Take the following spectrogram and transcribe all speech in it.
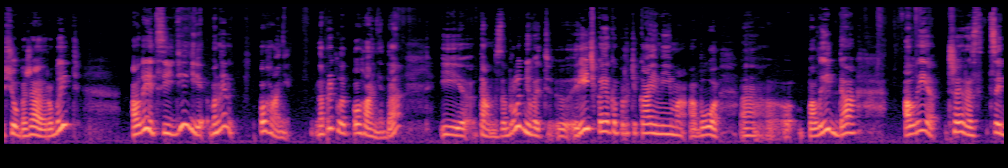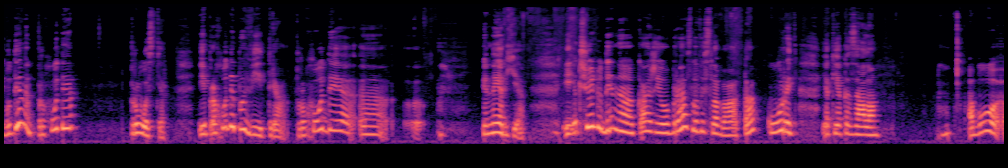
що бажаю робити, але ці дії, вони погані. Наприклад, погані, да? і там забруднювати е, річка, яка протікає мимо, або е, палить, да? але через цей будинок проходить простір, і проходить повітря, проходить е, е, енергія. І якщо людина каже образливі слова, так, курить, як я казала, або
